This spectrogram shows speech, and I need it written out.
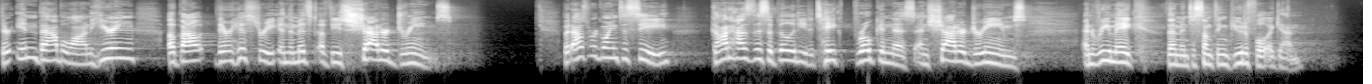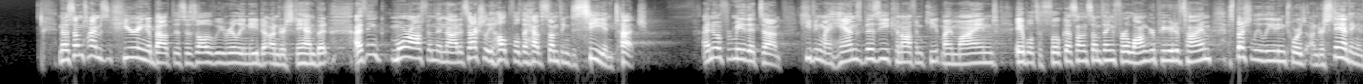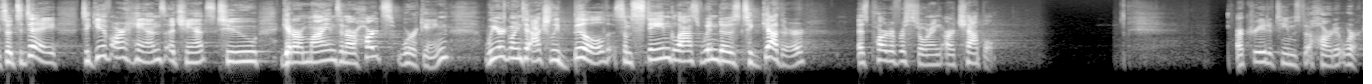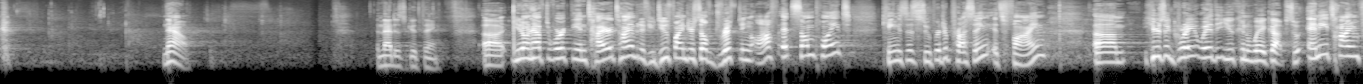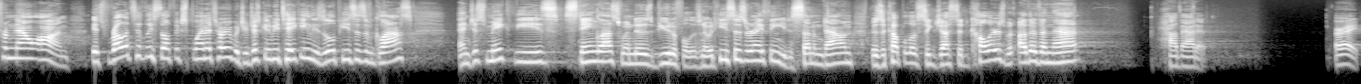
They're in Babylon hearing about their history in the midst of these shattered dreams. But as we're going to see, God has this ability to take brokenness and shattered dreams and remake them into something beautiful again. Now, sometimes hearing about this is all we really need to understand, but I think more often than not, it's actually helpful to have something to see and touch. I know for me that um, keeping my hands busy can often keep my mind able to focus on something for a longer period of time, especially leading towards understanding. And so today, to give our hands a chance to get our minds and our hearts working, we are going to actually build some stained glass windows together as part of restoring our chapel. Our creative team's hard at work. Now, and that is a good thing. Uh, you don't have to work the entire time, but if you do find yourself drifting off at some point, Kings is super depressing, it's fine. Um, here's a great way that you can wake up. So, anytime from now on, it's relatively self explanatory, but you're just gonna be taking these little pieces of glass and just make these stained glass windows beautiful. There's no adhesives or anything, you just set them down. There's a couple of suggested colors, but other than that, have at it. All right.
